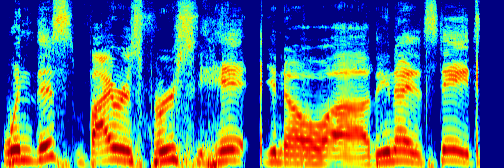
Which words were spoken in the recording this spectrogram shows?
when this virus first hit you know uh, the united states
